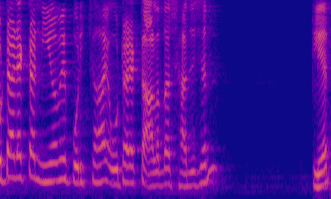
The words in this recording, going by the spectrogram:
ওটার একটা নিয়মে পরীক্ষা হয়, ওটার একটা আলাদা সাজেশন ক্লিয়ার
